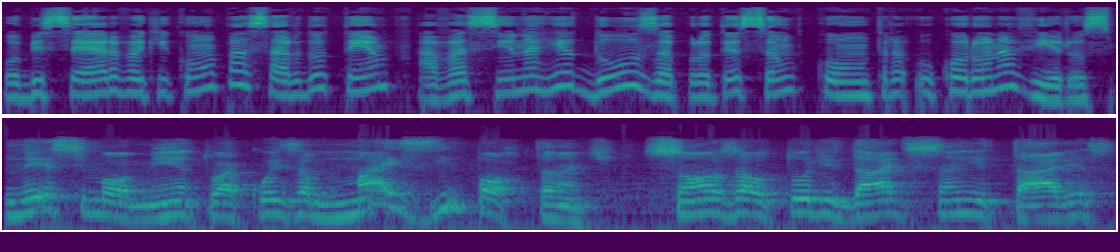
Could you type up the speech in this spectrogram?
observa que com o passar do tempo, a vacina reduz a proteção contra o coronavírus. Nesse momento, a coisa mais importante são as autoridades sanitárias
